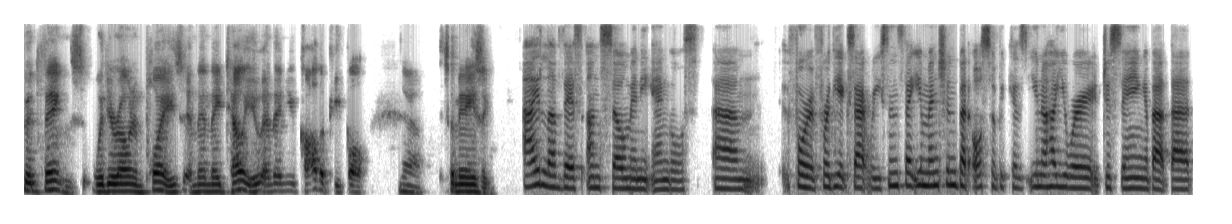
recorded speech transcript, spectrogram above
good things with your own employees, and then they tell you, and then you call the people. Yeah, it's amazing. I love this on so many angles. Um, for for the exact reasons that you mentioned but also because you know how you were just saying about that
